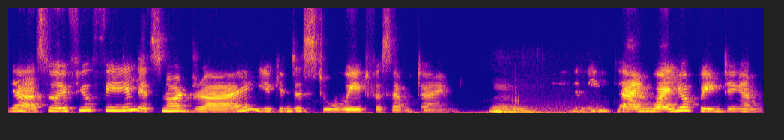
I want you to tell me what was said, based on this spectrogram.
yeah, so if you feel it's not dry, you can just wait for some time. Mm. In the meantime, while you're painting, I'm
